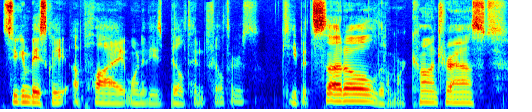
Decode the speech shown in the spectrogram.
So you can basically apply one of these built-in filters. Keep it subtle, a little more contrast.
